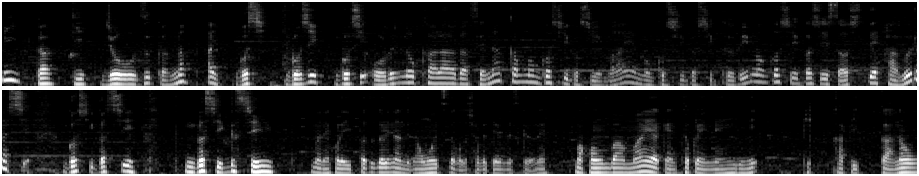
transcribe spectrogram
磨き上手かな？はい、ゴシゴシゴシ。俺の体、背中もゴシゴシ。前もゴシゴシ。首もゴシゴシ。そして歯ブラシ。ゴシゴシ。ゴシゴシ。今ね、これ一発撮りなんでね、思いついたこと喋ってるんですけどね。まあ本番前やけん、特に念入りに。ピッカピッカの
